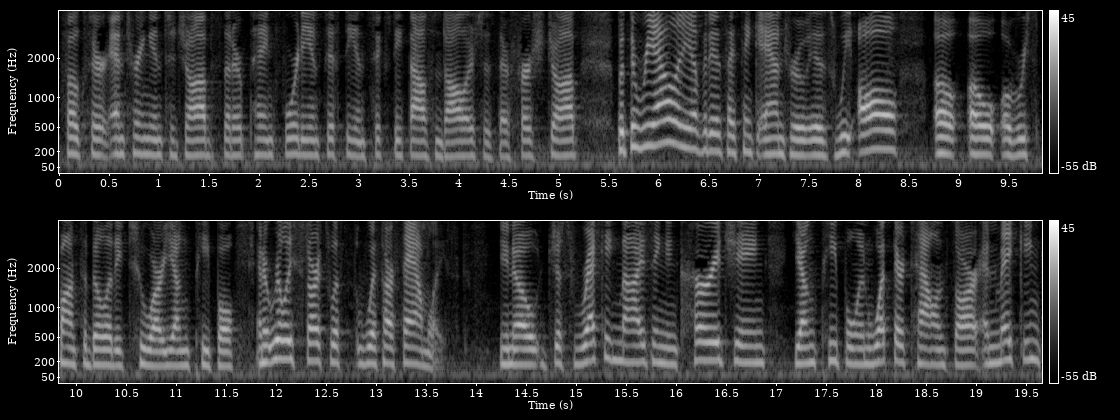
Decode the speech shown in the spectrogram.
folks are entering into jobs that are paying forty and fifty and sixty thousand dollars as their first job. But the reality of it is, I think Andrew is we all owe, owe a responsibility to our young people, and it really starts with with our families you know, just recognizing, encouraging young people and what their talents are and making,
